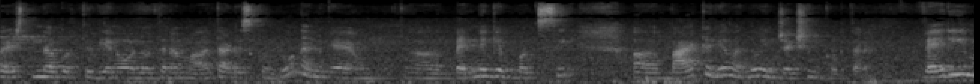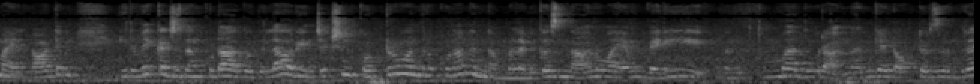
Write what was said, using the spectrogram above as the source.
ವಯಸ್ಸಿಂದ ಗೊತ್ತಿದೆಯೇನೋ ಅನ್ನೋ ಥರ ಮಾತಾಡಿಸ್ಕೊಂಡು ನನಗೆ ಬೆನ್ನಿಗೆ ಬಗ್ಸಿ ಬ್ಯಾಕಿಗೆ ಒಂದು ಇಂಜೆಕ್ಷನ್ ಕೊಡ್ತಾರೆ. ವೆರಿ ಮೈಲ್ಡ್ ನಾಟ್ ಇವನ್ ಇರುವೆ ಕಜ್ಜದಂಗೆ ಕೂಡ ಆಗೋದಿಲ್ಲ. ಅವ್ರು ಇಂಜೆಕ್ಷನ್ ಕೊಟ್ಟರು ಅಂದರೂ ಕೂಡ ನಾನು ನಂಬಲ್ಲ. ಬಿಕಾಸ್ ನಾನು ಐ ಆಮ್ ವೆರಿ ನನಗೆ ತುಂಬ ದೂರ. ನನಗೆ ಡಾಕ್ಟರ್ಸ್ ಅಂದರೆ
